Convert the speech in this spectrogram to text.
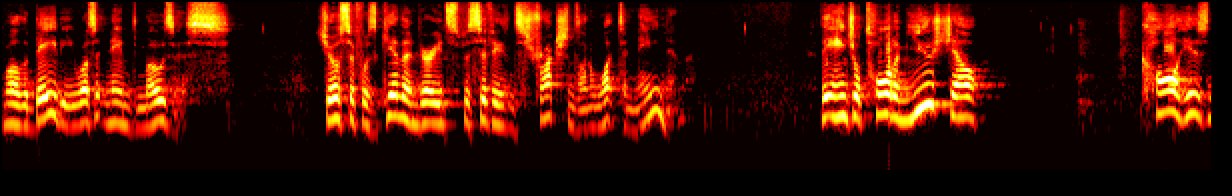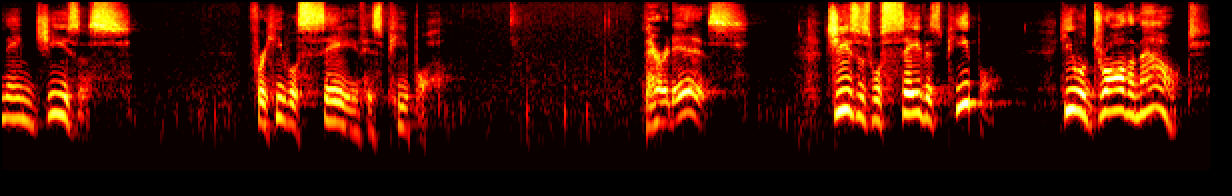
Well, the baby wasn't named Moses. Joseph was given very specific instructions on what to name him. The angel told him, You shall call his name Jesus, for he will save his people. There it is. Jesus will save his people, he will draw them out,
